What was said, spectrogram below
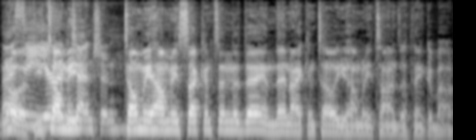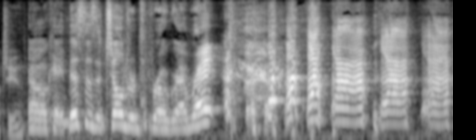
I no, see if you tell intention. me, tell me how many seconds in the day, and then I can tell you how many times I think about you. Oh, Okay, this is a children's program, right?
